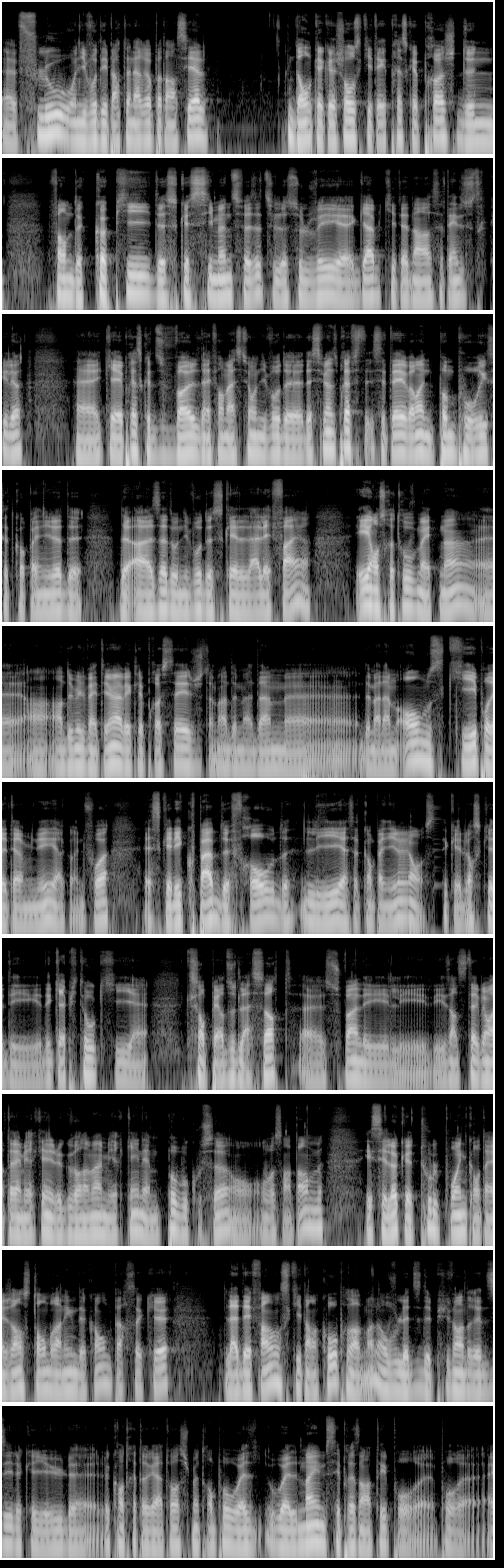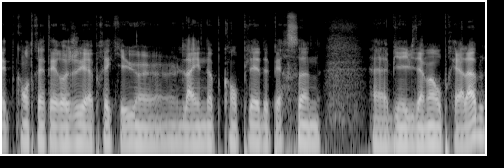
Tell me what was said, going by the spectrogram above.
euh, flous au niveau des partenariats potentiels? Donc quelque chose qui était presque proche d'une forme de copie de ce que Siemens faisait. Tu l'as soulevé, euh, Gab, qui était dans cette industrie-là. Euh, qui avait presque du vol d'informations au niveau de, de, Siemens. Bref, c'était vraiment une pomme pourrie, cette compagnie-là, de, de, A à Z au niveau de ce qu'elle allait faire. Et on se retrouve maintenant euh, en, 2021 avec le procès justement de Madame, euh, Holmes qui est pour déterminer, encore une fois, est-ce qu'elle est coupable de fraude liée à cette compagnie-là? On sait que lorsqu'il y a des, capitaux qui, euh, qui, sont perdus de la sorte, souvent les, les, entités réglementaires américaines et le gouvernement américain n'aiment pas beaucoup ça, on, va s'entendre. Et c'est là que tout le point de contingence tombe en ligne de compte parce que la défense qui est en cours présentement. on vous l'a dit depuis vendredi qu'il y a eu le, contre-interrogatoire, si je ne me trompe pas, où, elle, même s'est présentée pour, euh, euh, être contre-interrogée après qu'il y ait eu un line-up complet de personnes, euh, bien évidemment, au préalable.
